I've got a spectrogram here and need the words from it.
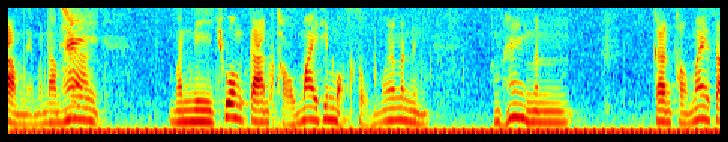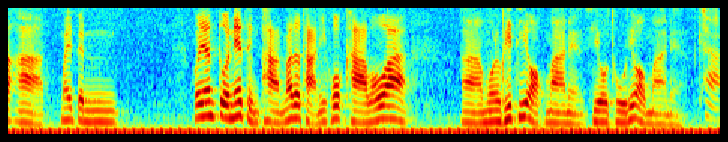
ต่ำเนี่ยมันทำให้ค่ะมันมีช่วงการเผาไหม้ที่เหมาะสมเพราะฉะนั้นมันถึงทำให้มันการเผาไหม้สะอาดไม่เป็น เพราะฉะนั้นตัวเนี้ยถึงผ่านมาตรฐานอีโคคาร์เพราะว่าอ่ามลพิษที่ออกมาเนี่ย CO2 ที่ออกมาเนี่ยค่ะ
